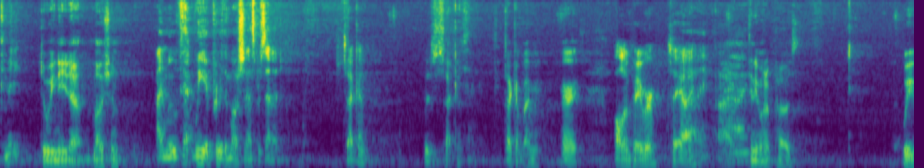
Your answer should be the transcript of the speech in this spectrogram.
committee. Do we need a motion? I move that we approve the motion as presented. Second? Who's second? Second by me. Mary. All in favor, say aye. Aye. Anyone opposed? We,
